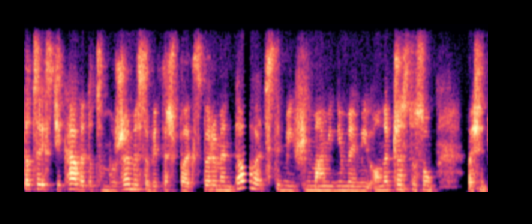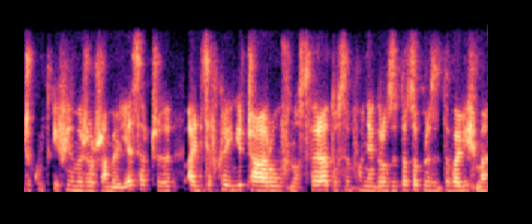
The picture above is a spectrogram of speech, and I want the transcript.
to, co jest ciekawe, to co możemy sobie też poeksperymentować z tymi filmami niemymi, one często są właśnie czy krótkie filmy Georgesa Meliesa, czy Alicja w Krainie Czarów, Nosferatu, Symfonia Grozy, to co prezentowaliśmy,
